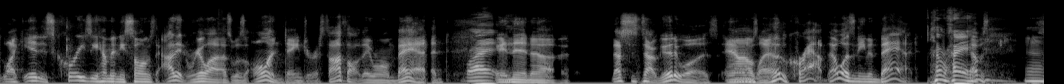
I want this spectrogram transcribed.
like it is crazy how many songs I didn't realize was on Dangerous. I thought they were on Bad, Right. and then uh that's just how good it was. And I was like, oh crap, that wasn't even bad. right. That was. yeah.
